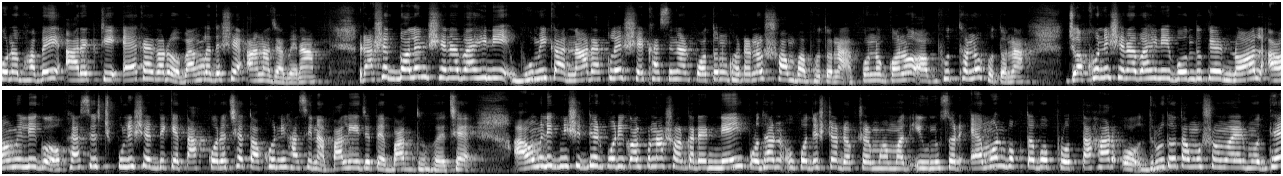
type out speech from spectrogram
কোনোভাবেই আরেকটি এক এগারো বাংলাদেশে আনা যাবে না। রাশেদ বলেন, সেনাবাহিনী ভূমিকা না রাখলে শেখ হাসিনার পতন ঘটানো সম্ভব হতো না। কোনো গণ অভ্যুত্থানও হতো না। যখনই সেনাবাহিনী বন্দুকের নল, আওয়ামী লীগ ও ফ্যাসিস্ট পুলিশের দিকে তাক করেছে, তখনই হাসিনা পালিয়ে যেতে বাধ্য হয়েছে। আওয়ামী লীগ নিষিদ্ধের পরিকল্পনা সরকারের নেই। প্রধান উপদেষ্টা ডক্টর মোহাম্মদ ইউনুসের এমন বক্তব্য প্রত্যাহার ও দ্রুততম সময়ের মধ্যে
